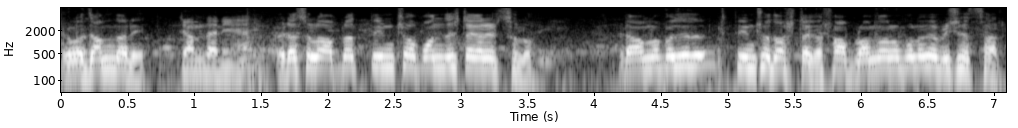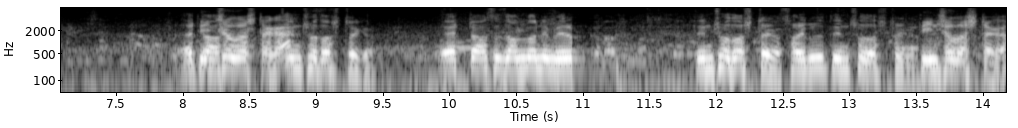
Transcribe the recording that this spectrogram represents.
এগুলো জামদানি। জামদানি হ্যাঁ? এটা ছিল আপনার তিনশো পঞ্চাশ টাকা রেট ছিল। এটা আমরা তিনশো দশ টাকা সব রমজান উপলক্ষে বিশেষ ছাড়। তিনশো দশ টাকা? তিনশো দশ টাকা। একটা আছে জামদানি মেরুন কালার তিনশো দশ টাকা ছয় তিনশো দশ টাকা। তিনশো দশ টাকা।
